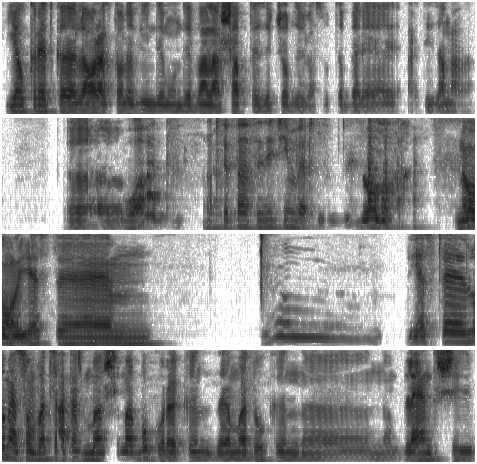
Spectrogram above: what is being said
eu cred că la ora actuală vindem undeva la 70-80% bere artizanală. Uh, What? Mă așteptam să zici invers. Nu, nu este este, lumea s-a învățat și mă, și mă bucură când mă duc în, în blend și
